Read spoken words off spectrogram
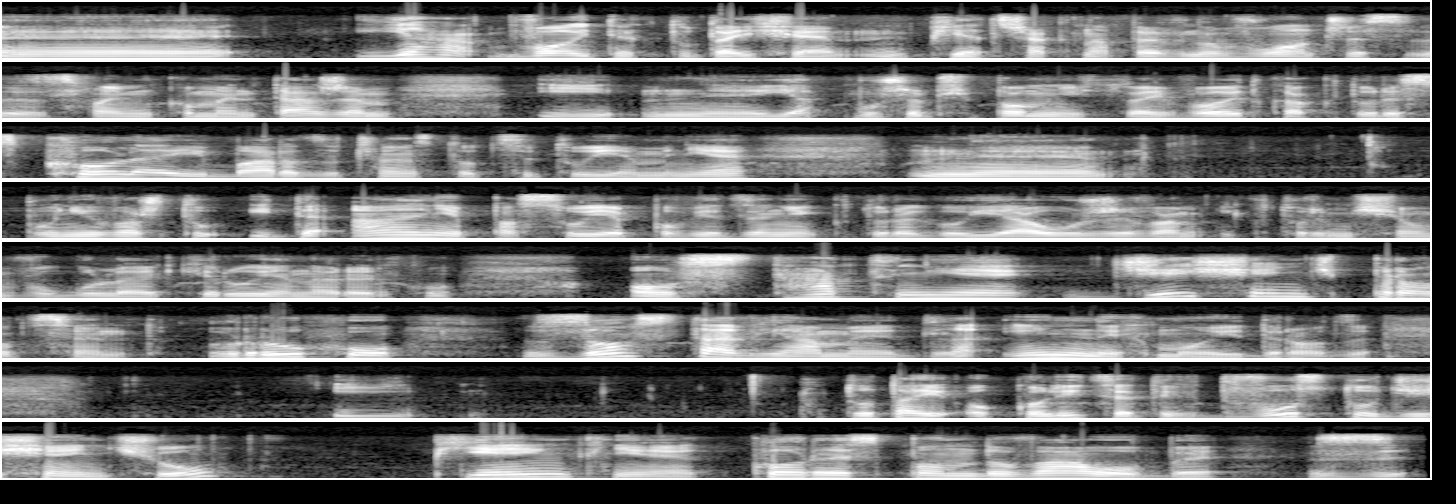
E, Ja, Wojtek, tutaj się Pietrzak na pewno włączy ze swoim komentarzem i mm, ja muszę przypomnieć tutaj Wojtka, który z kolei bardzo często cytuje mnie, mm, ponieważ tu idealnie pasuje powiedzenie, którego ja używam i którym się w ogóle kieruję na rynku. Ostatnie 10% ruchu zostawiamy dla innych, moi drodzy. I tutaj okolice tych 210 pięknie korespondowałoby z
